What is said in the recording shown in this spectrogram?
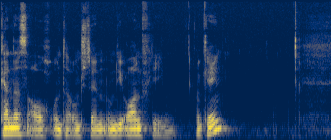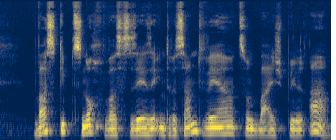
kann das auch unter Umständen um die Ohren fliegen. Okay? Was gibt es noch, was sehr, sehr interessant wäre? Zum Beispiel, ah,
